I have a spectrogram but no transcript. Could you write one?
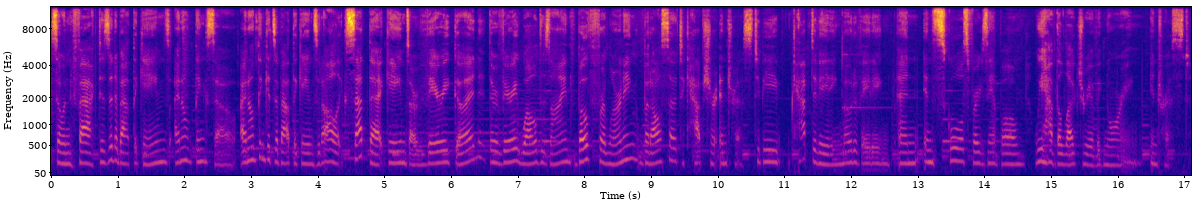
So in fact, is it about the games? I don't think so. I don't think it's about the games at all, except that games are very good. They're very well designed, both for learning, but also to capture interest, to be captivating, motivating. And in schools, for example, we have the luxury of ignoring interest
